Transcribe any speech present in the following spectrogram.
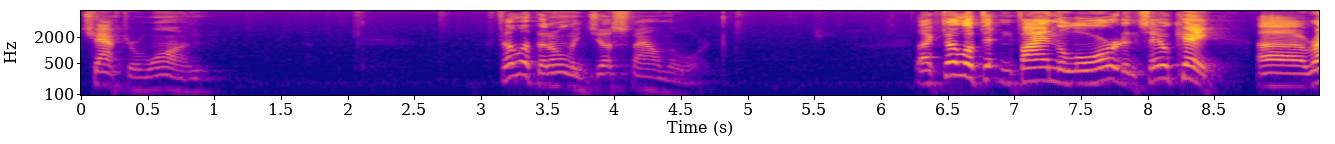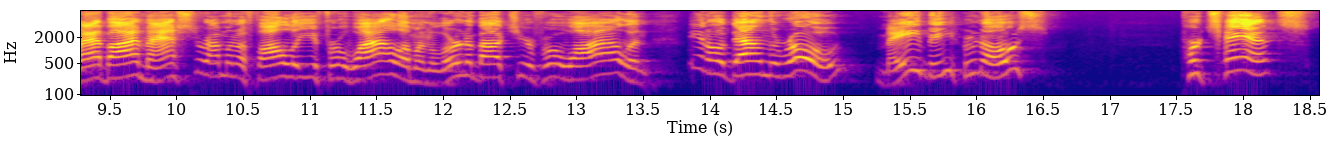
chapter 1, Philip had only just found the Lord. Like Philip didn't find the Lord and say, okay, uh, Rabbi, Master, I'm going to follow you for a while. I'm going to learn about you for a while. And, you know, down the road, maybe, who knows, perchance,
